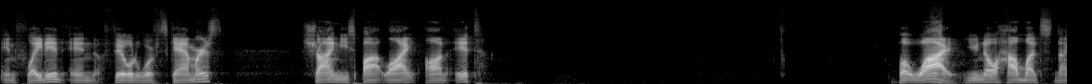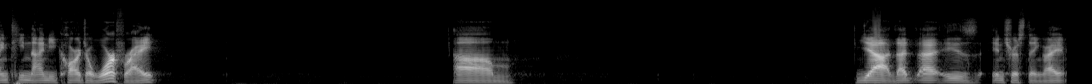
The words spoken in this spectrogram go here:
inflated and filled with scammers. Shine the spotlight on it But why? You know how much 1990 cards are worth, right? Um, yeah, that that is interesting, right?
